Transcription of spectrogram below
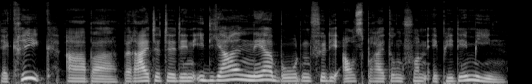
Der Krieg aber bereitete den idealen Nährboden für die Ausbreitung von Epidemien.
